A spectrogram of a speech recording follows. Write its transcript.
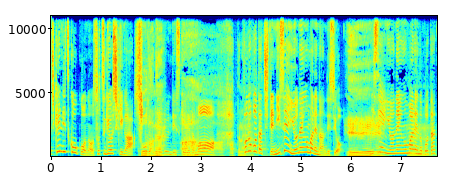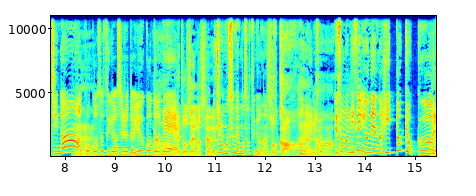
日、県立高校の卒業式がそうだねいるんですけれども、ねこの子たちって2004年生まれなんですよ。へえ。2004年生まれの子たちが高校卒業するということで、あーおめでとうございますあうちの娘も卒業なんですよ。そそうなんですよ。で、その2004年のヒット曲、はい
